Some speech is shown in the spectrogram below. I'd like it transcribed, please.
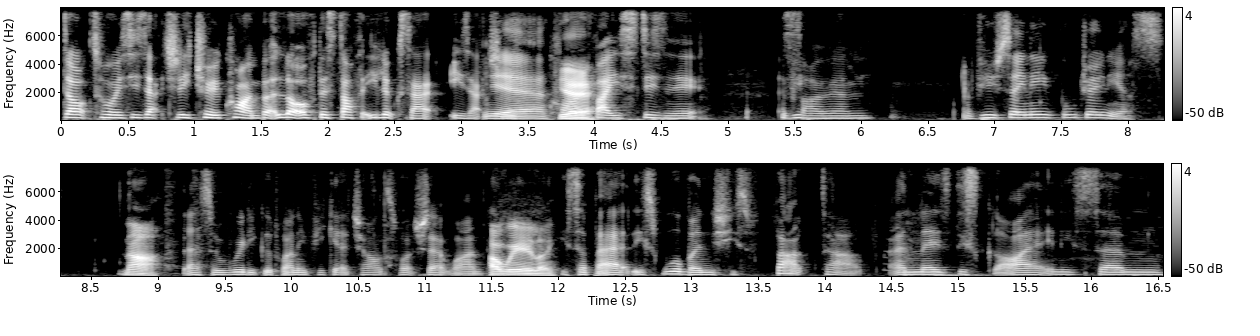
Dark Tourist is actually true crime, but a lot of the stuff that he looks at is actually Yeah. crime Yeah. based, isn't it? Have you- so um, Have you seen Evil Genius? nah. That's a really good one if you get a chance to watch that one. Oh really? It's about this woman, she's fucked up, and there's this guy in his um,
